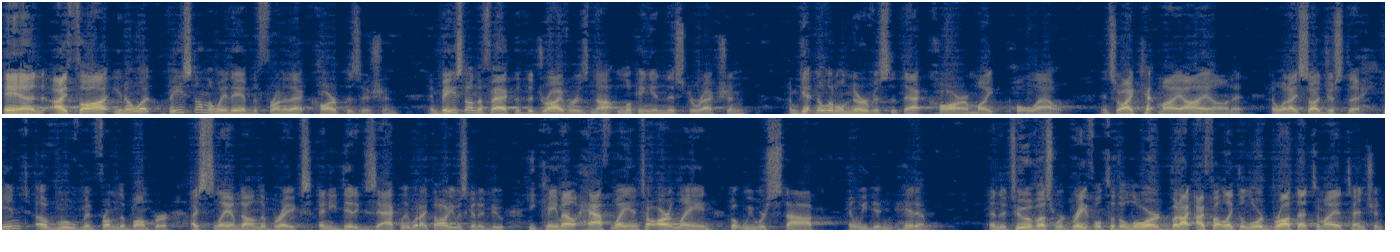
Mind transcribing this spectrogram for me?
And I thought, you know what? Based on the way they have the front of that car positioned, and based on the fact that the driver is not looking in this direction, I'm getting a little nervous that that car might pull out. And so I kept my eye on it. And when I saw just the hint of movement from the bumper, I slammed on the brakes. And he did exactly what I thought he was going to do. He came out halfway into our lane, but we were stopped and we didn't hit him. And the two of us were grateful to the Lord, but I, I felt like the Lord brought that to my attention.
